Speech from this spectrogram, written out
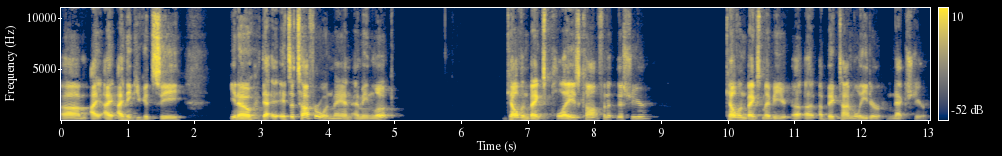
Um, I, I, I think you could see, you know, that it's a tougher one, man. I mean, look, Kelvin Banks plays confident this year. Kelvin Banks may be a, a, a big time leader next year,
